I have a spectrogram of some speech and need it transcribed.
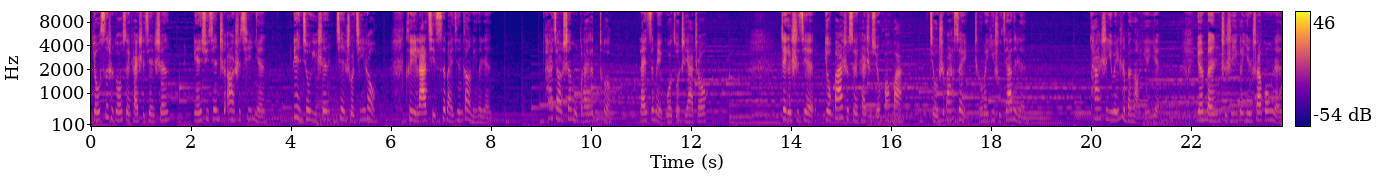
有四十多岁开始健身，连续坚持二十七年，练就一身健硕肌肉，可以拉起四百斤杠铃的人。他叫山姆·布莱恩特，来自美国佐治亚州。这个世界有八十岁开始学画画，九十八岁成为艺术家的人。他是一位日本老爷爷，原本只是一个印刷工人，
